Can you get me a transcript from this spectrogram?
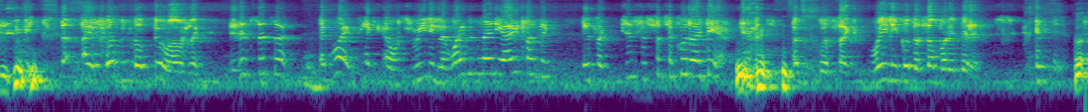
I thought so too. I was like, "Is it such a like why?" Like I was reading like, "Why didn't any Icelandic?" It's like this is such a good idea. but it was like really good that somebody did it. well,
